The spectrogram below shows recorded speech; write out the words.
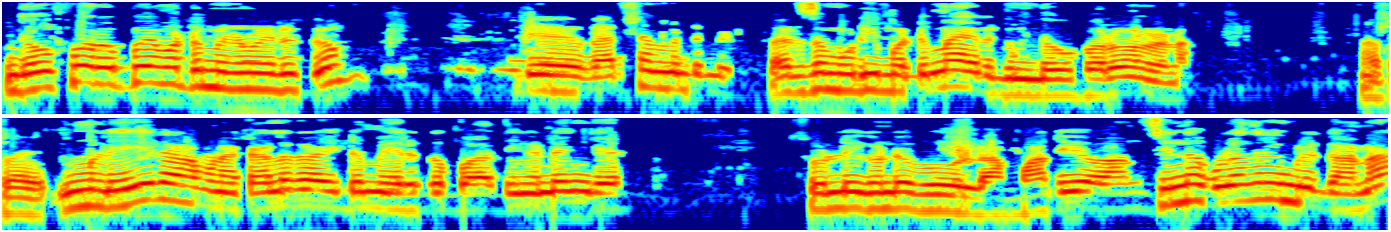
இந்த ஒவ்வொரு எப்போ மட்டும் இருக்கும்? இது வருஷம் மட்டும். வருஷம் முடி மட்டுமே இருக்கும் இந்த ஒவ்வொரு இல்லைண்ணா. அப்போ உண்மையில ஏராளமான கலர் ஐட்டம் இருக்கு பார்த்தீங்கன்னா இங்கே சொல்லி கொண்டு போகலாம் மதியம் சின்ன குழந்தைங்க இருக்காண்ணா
